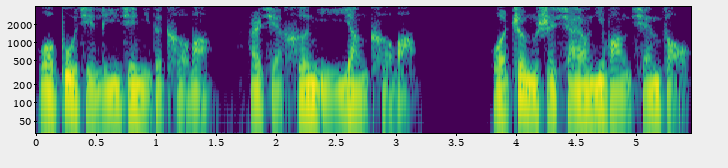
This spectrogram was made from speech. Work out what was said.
我不仅理解你的渴望，而且和你一样渴望。我正是想要你往前走。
